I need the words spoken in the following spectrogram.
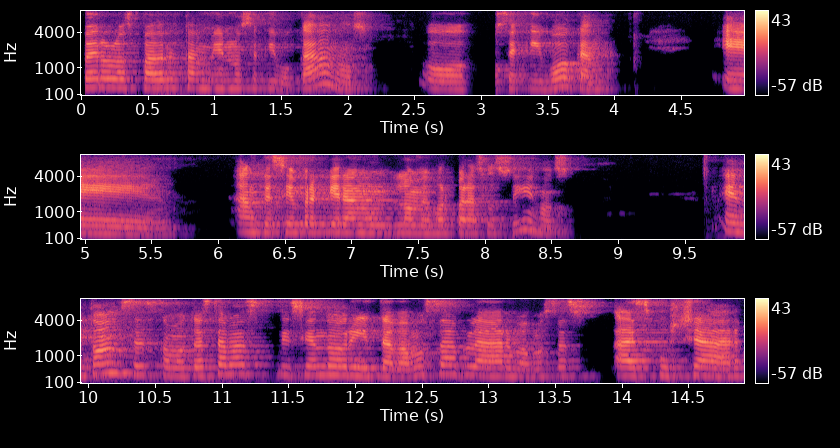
pero los padres también nos equivocamos o se equivocan, aunque siempre quieran lo mejor para sus hijos. Entonces, como tú estabas diciendo ahorita, vamos a hablar, vamos a, a escuchar,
